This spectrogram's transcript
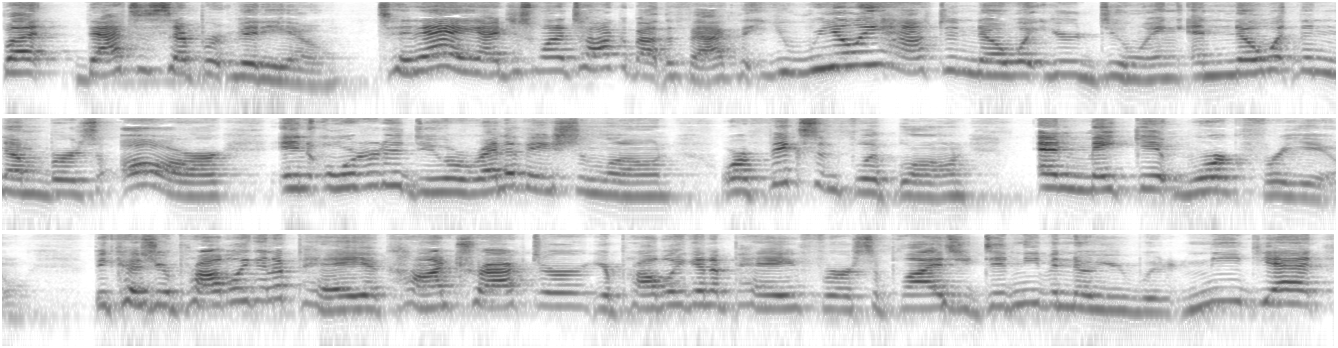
But that's a separate video. Today, I just want to talk about the fact that you really have to know what you're doing and know what the numbers are in order to do a renovation loan or a fix and flip loan and make it work for you because you're probably going to pay a contractor, you're probably going to pay for supplies you didn't even know you would need yet.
